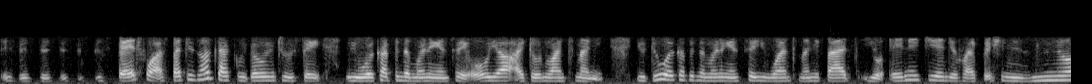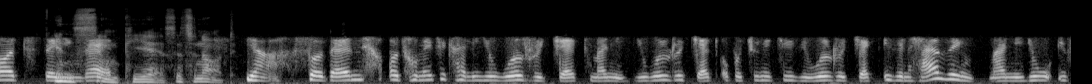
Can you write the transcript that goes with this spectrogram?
is, is, is, is, is bad for us. But it's not like we're going to say we wake up in the morning and say, Oh yeah, I don't want money. You do wake up in the morning and say you want money, but your energy and your vibration is not saying in that. Sync, yes, it's not. Yeah. So then automatically you will reject money. You will reject opportunities. You will reject even having money. You, if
